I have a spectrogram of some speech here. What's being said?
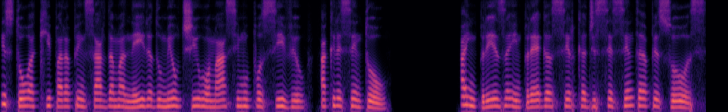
Estou aqui para pensar da maneira do meu tio o máximo possível, acrescentou. A empresa emprega cerca de 60 pessoas,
